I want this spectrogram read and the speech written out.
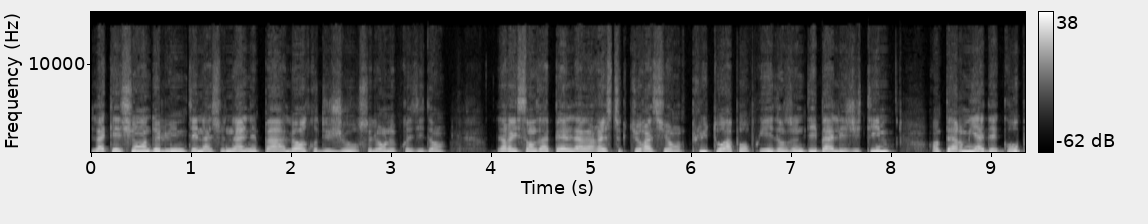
la question de l'unité nationale n'est pas à l'ordre du jour, selon le président. Les récents appels à la restructuration, plutôt appropriés dans un débat légitime, ont permis à des groupes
